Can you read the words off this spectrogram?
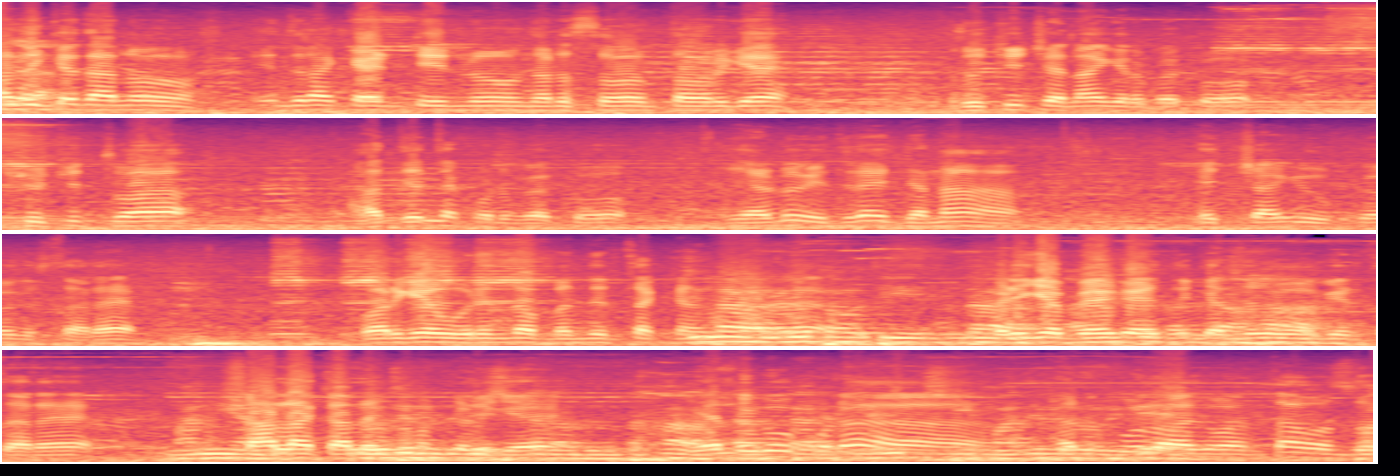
ಅದಕ್ಕೆ ನಾನು ಇಂದಿರಾ ಕ್ಯಾಂಟೀನು ನಡೆಸುವಂಥವ್ರಿಗೆ ರುಚಿ ಚೆನ್ನಾಗಿರಬೇಕು ಶುಚಿತ್ವ ಆದ್ಯತೆ ಕೊಡಬೇಕು. ಎರಡೂ ಇದ್ದರೆ ಜನ ಹೆಚ್ಚಾಗಿ ಉಪಯೋಗಿಸ್ತಾರೆ. ಹೊರಗೆ ಊರಿಂದ ಬಂದಿರ್ತಕ್ಕಂಥ ಅಡಿಗೆ ಬೆಳಿಗ್ಗೆ ಬೇಗ ಎದ್ದು ಕೆಲಸಕ್ಕೆ ಹೋಗಿರ್ತಾರೆ. ಶಾಲಾ ಕಾಲೇಜು ಮಕ್ಕಳಿಗೆ ಎಲ್ರಿಗೂ ಕೂಡ ಅನುಕೂಲ ಆಗುವಂಥ ಒಂದು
